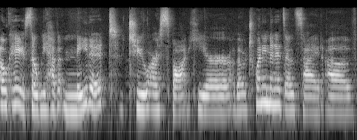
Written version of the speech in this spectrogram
Okay, so we have made it to our spot here about 20 minutes outside of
